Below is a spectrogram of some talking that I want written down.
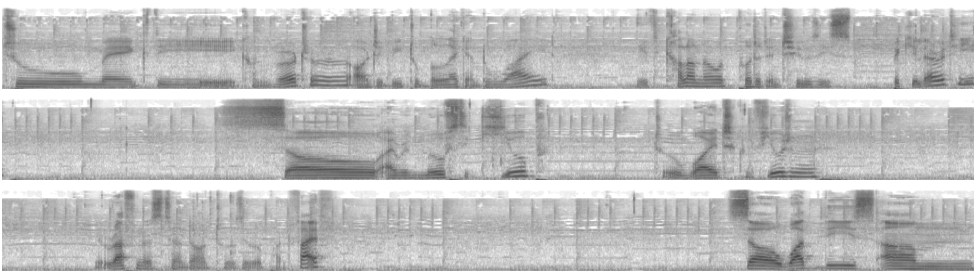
to make the converter RGB to black and white. Need color node, put it into the specularity. So I remove the cube to avoid confusion. The roughness turned down to 0.5. So what these um,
